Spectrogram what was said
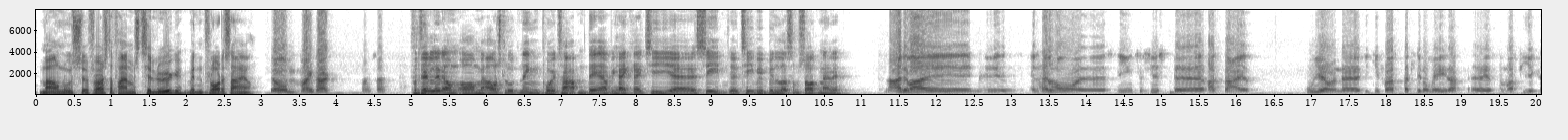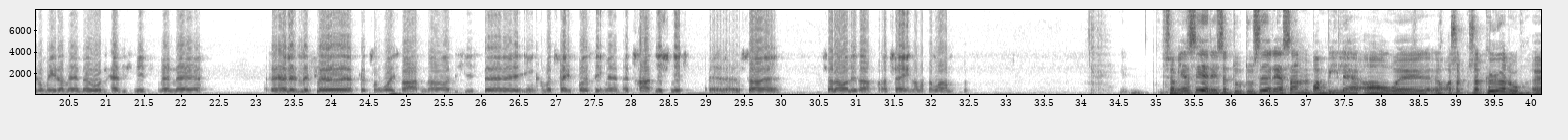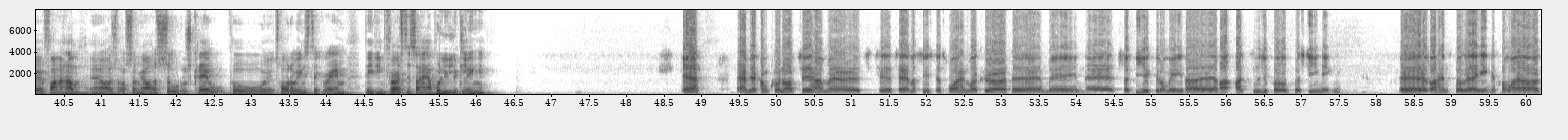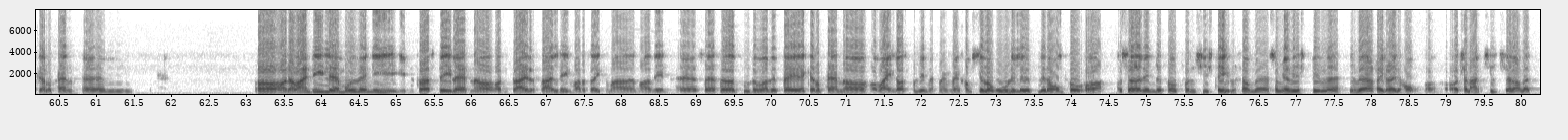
Magnus, øh, først og fremmest tillykke med den flotte sejr. Jo, mange tak. Mange tak. Fortæl lidt om, om afslutningen på etappen der. Vi har ikke rigtig uh, set uh, tv-billeder som sådan af det. Nej, det var øh, øh, en halvhård øh, stigning til sidst. Øh, ret stejl. Ujævn øh, de, de første par kilometer. Øh, jeg tror, det var 4 kilometer med, med 8,5 i snit. Men øh, det havde lidt, lidt flade plateauer i starten, og de sidste øh, 1,3 tror jeg steg med, med 13 i snit. Øh, så, øh, så der var lidt at, at tage når man, ramte den. Som jeg ser det, så du, du sidder der sammen med Brambilla, og, øh, og så, så kører du øh, fra ham. Øh, og, og som jeg også så, du skrev på, øh, tror du, Instagram, det er din første sejr på Lille Klinge. Ja, Jamen, jeg kom kun op til ham øh, til, til allersidst. Jeg tror, han var kørt øh, med en øh, 3-4 km øh, ret, tidligt på, på stigningen. Øh, var han stod af egentlig fra mig og Galopan. Øh, og, og der var en del øh, modvind i, i den første del af den, og, og den stejle, del var der så ikke så meget, meget vind. Uh, så jeg så puttede mig lidt bag øh, Galopan og, og var egentlig også på limit. Man, man kom stille og roligt lidt, lidt ovenpå, og, og sad og ventede på, på den sidste del, som, uh, som jeg vidste ville, uh, ville være rigtig, rigtig hård og, og tage lang tid, selvom at,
